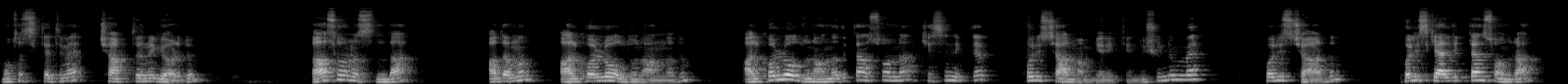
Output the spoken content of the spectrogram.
motosikletime çarptığını gördüm. Daha sonrasında adamın alkollü olduğunu anladım. Alkollü olduğunu anladıktan sonra kesinlikle polis çağırmam gerektiğini düşündüm ve polis çağırdım. Polis geldikten sonra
